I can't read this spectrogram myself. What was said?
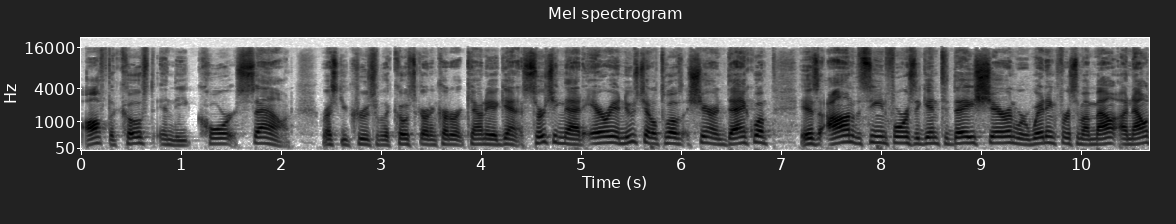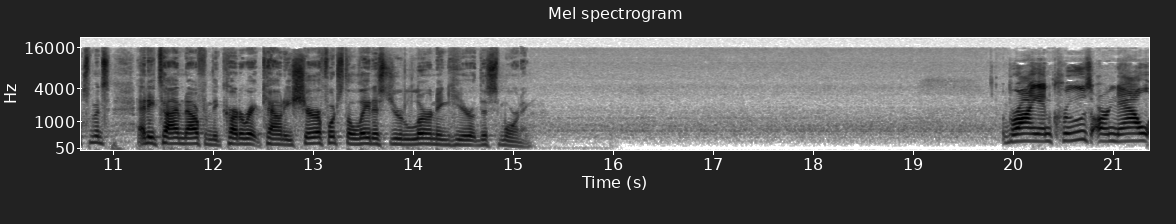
off the coast in the Core Sound. Rescue crews from the Coast Guard in Carteret County again searching that area. News Channel 12's Sharon Dankwa is on the scene for us again today. Sharon, we're waiting for some announcements anytime now from the Carteret County Sheriff. What's the latest you're learning here this morning? Brian crews are now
